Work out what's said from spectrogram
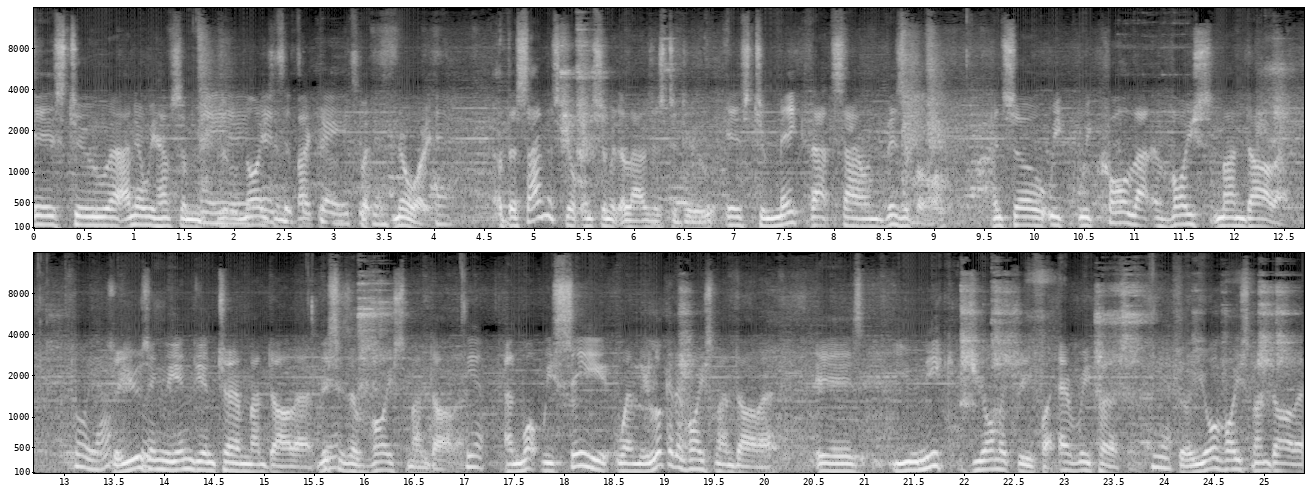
is to, uh, I know we have some Yeah, yeah, little noise in the it's okay, background, but okay. no worry. Yeah. The CymaScope instrument allows us to do is to make that sound visible. And so we, we call that a voice mandala. Oh, yeah. So using the Indian term mandala, this Yeah. is a voice mandala. Yeah. And what we see when we look at a voice mandala is unique geometry for every person. Yeah. So your voice mandala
